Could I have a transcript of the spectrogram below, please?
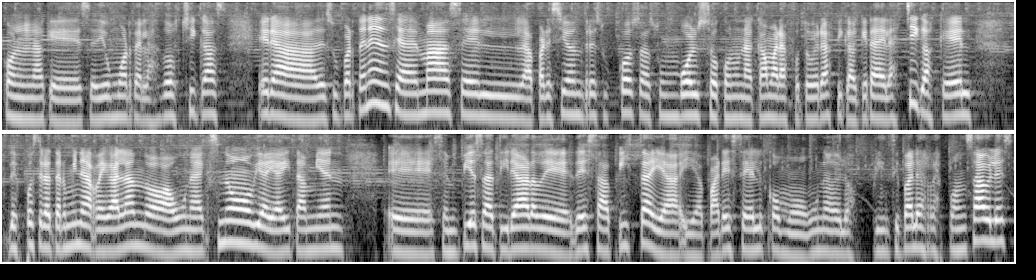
con la que se dio muerte a las dos chicas era de su pertenencia. Además, él apareció entre sus cosas un bolso con una cámara fotográfica que era de las chicas, que él después se la termina regalando a una exnovia y ahí también eh, se empieza a tirar de, esa pista y, aparece él como uno de los principales responsables.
